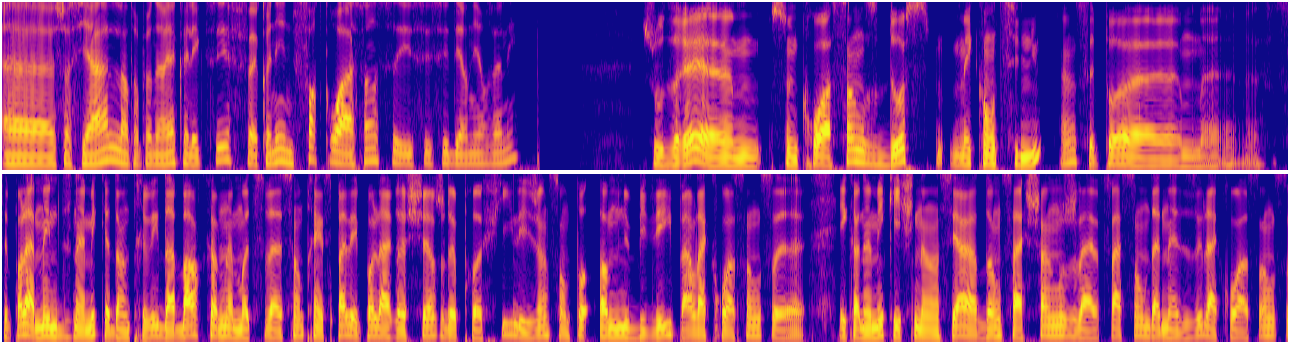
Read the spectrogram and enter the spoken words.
euh, sociale, l'entrepreneuriat collectif connaît une forte croissance ces dernières années? Je vous dirais, euh, c'est une croissance douce mais continue. Hein? C'est pas, euh, euh, pas la même dynamique que dans le privé. D'abord, comme la motivation principale n'est pas la recherche de profit, les gens sont pas omnubilés par la croissance économique et financière. Donc, ça change la façon d'analyser la croissance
